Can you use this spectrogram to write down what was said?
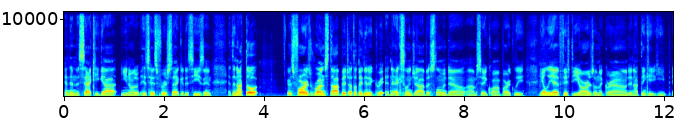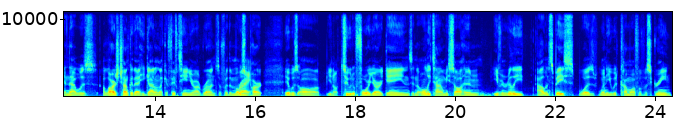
and then the sack he got, you know, his his first sack of the season. And then I thought, as far as run stoppage, I thought they did a great, an excellent job at slowing down um, Saquon Barkley. He only had 50 yards on the ground, and I think he, he and that was a large chunk of that he got on like a 15 yard run. So for the most Right. part, it was all you know two to four yard gains. And the only time we saw him even really out in space was when he would come off of a screen.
